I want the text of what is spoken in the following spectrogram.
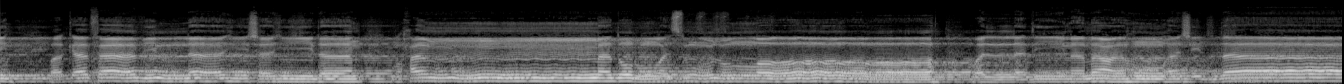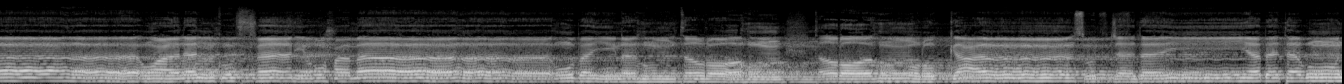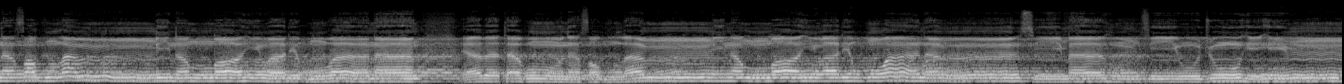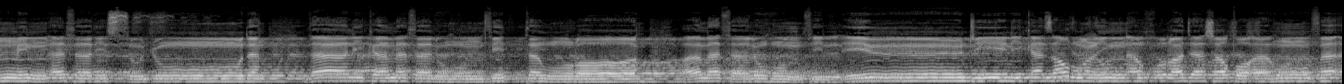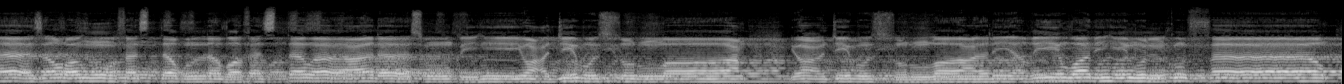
وكفى بالله شهيدا. محمد رسول الله. والذين معه أشداء بينهم تراهم تراهم ركعا سجدا يبتغون فضلا من الله ورضوانا يبتغون فضلا من الله ورضوانا سيماهم في وجوههم من أثر السجود. ذلك مثلهم في التوراة ومثلهم في الإنجيل كزرع أخرج شطأه فآزره فاستغلظ فاستوى على سوقه. يعجب الزراع يعجب الزراع ليغيظ بهم الكفار.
